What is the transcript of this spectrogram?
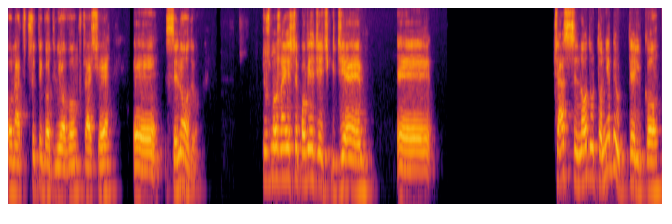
ponad trzytygodniową w czasie e, synodu. Cóż można jeszcze powiedzieć, gdzie e, czas synodu to nie był tylko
